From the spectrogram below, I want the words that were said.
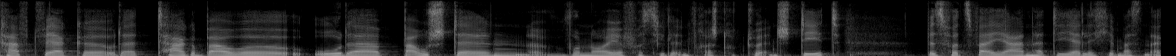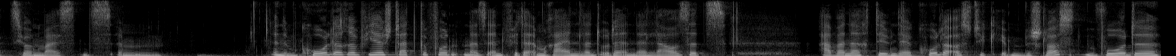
Kraftwerke oder Tagebaue oder Baustellen, wo neue fossile Infrastruktur entsteht. Bis vor zwei Jahren hat die jährliche Massenaktion meistens im, in einem Kohlerevier stattgefunden, also entweder im Rheinland oder in der Lausitz. Aber nachdem der Kohleausstieg eben beschlossen wurde,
